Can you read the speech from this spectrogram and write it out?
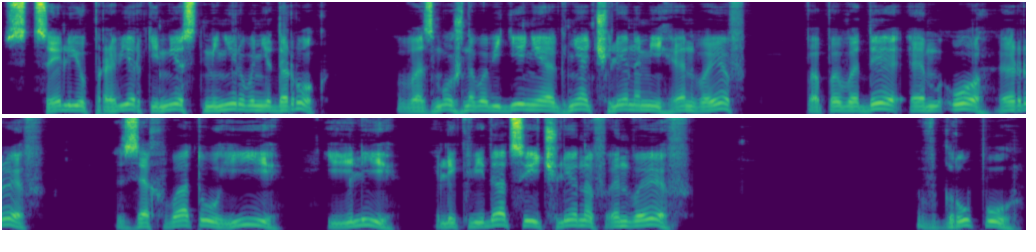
с целью проверки мест минирования дорог, возможного ведения огня членами НВФ по ПВД МО РФ, захвату и или ликвидации членов НВФ. В группу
